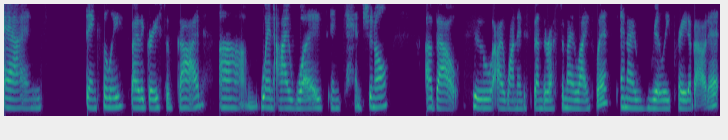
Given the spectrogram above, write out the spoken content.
and thankfully, by the grace of God, um, when I was intentional about who I wanted to spend the rest of my life with, and I really prayed about it,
